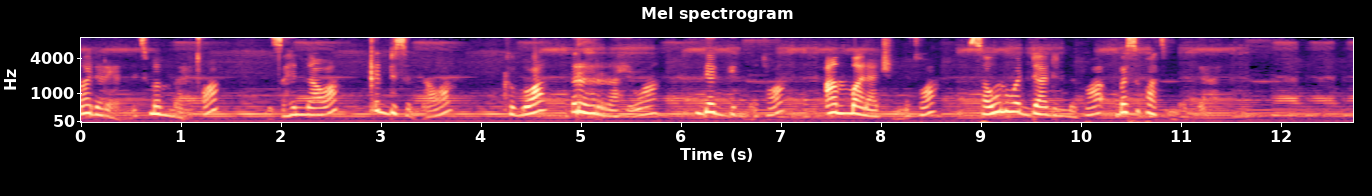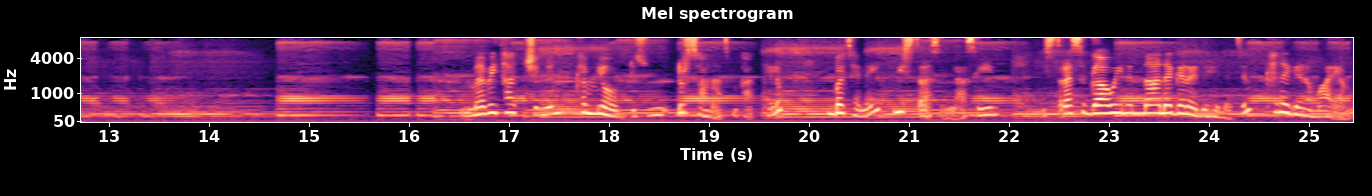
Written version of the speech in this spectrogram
ማደሪያነት መመረጧ፣ ንጽህናዋ፣ ቅድስናዋ፣ ክብሯ፣ ርኅራሄዋ፣ ደግነቷ፣ አማላጅነቷ፣ ሰውን ወዳድነቷ በስፋት ይነገራል። እመቤታችንን ከሚያወድሱ ድርሳናት መካከልም በተለይ ሚስጥረ ሥላሴን፣ ሚስጥረ ሥጋዌንና ነገረ ድህነትን ከነገረ ማርያም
